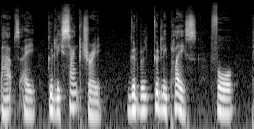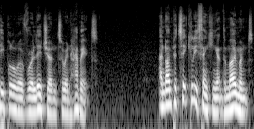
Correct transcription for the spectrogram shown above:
perhaps a goodly sanctuary, good, goodly place for people of religion to inhabit. And I'm particularly thinking at the moment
